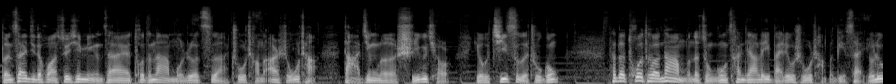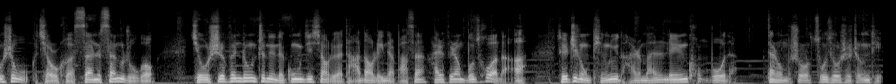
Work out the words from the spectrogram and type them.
本赛季的话，孙兴敏在托特纳姆热刺啊出场的二十五场，打进了十一个球，有七次的助攻。他的托特纳姆呢总共参加了一百六十五场的比赛，有六十五个球和三十三个助攻，九十分钟之内的攻击效率达到零点八三，还是非常不错的啊。所以这种频率呢还是蛮令人恐怖的。但是我们说了，足球是整体。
